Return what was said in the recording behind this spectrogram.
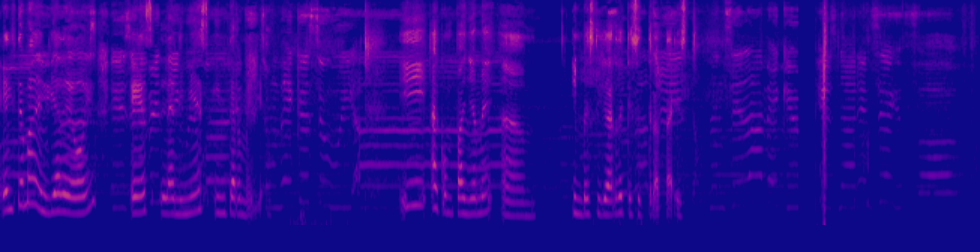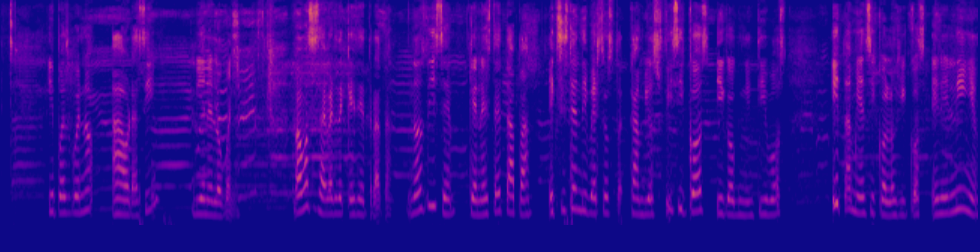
El tema del día de hoy es la niñez intermedia. Y acompáñame a investigar de qué se trata esto. Y pues bueno, ahora sí, viene lo bueno. Vamos a saber de qué se trata. Nos dice que en esta etapa existen diversos cambios físicos y cognitivos y también psicológicos en el niño.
